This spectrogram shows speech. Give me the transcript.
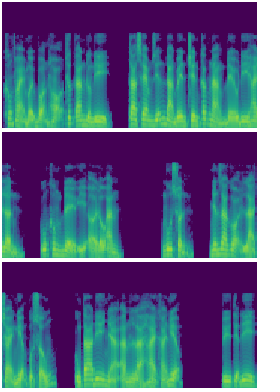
Không phải mời bọn họ thức ăn đường đi ta xem diễn đàn bên trên các nàng đều đi hai lần cũng không để ý ở đâu ăn. Ngu xuẩn, nhân ra gọi là trải nghiệm cuộc sống, cùng ta đi nhà ăn là hai khái niệm. Tùy tiện đi,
